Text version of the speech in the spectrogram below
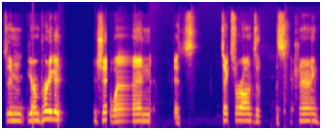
So you're in pretty good shape when it's six runs in the second inning,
